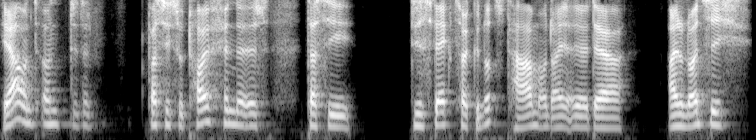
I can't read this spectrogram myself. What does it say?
Ja, und, und was ich so toll finde, ist, dass sie dieses Werkzeug genutzt haben und ein, äh, der 91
